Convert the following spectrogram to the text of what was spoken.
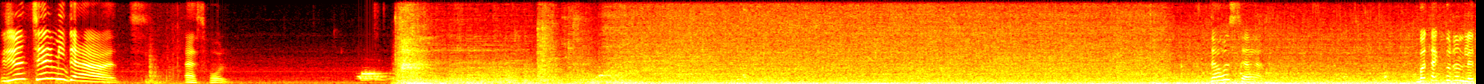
You didn't tell me that. Asshole. That was sad. But I couldn't let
